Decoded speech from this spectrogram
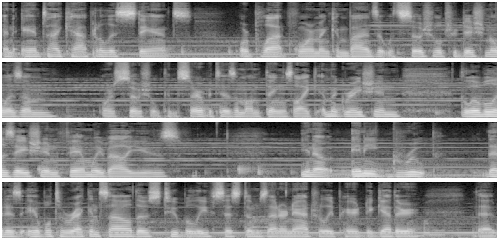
an anti capitalist stance or platform and combines it with social traditionalism or social conservatism on things like immigration, globalization, family values. You know, any group that is able to reconcile those two belief systems that are naturally paired together, that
